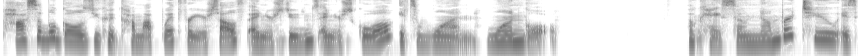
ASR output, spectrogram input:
possible goals you could come up with for yourself and your mm-hmm. students and your school. It's one, one goal. Mm-hmm. Okay, so number two is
